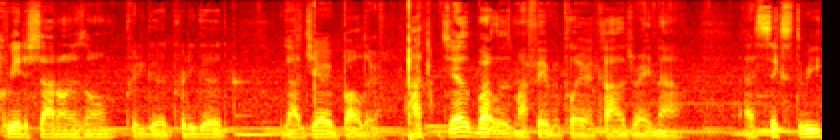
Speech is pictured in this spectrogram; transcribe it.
create a shot on his own. Pretty good, pretty good. We got Jared Butler. I, Jared Butler is my favorite player in college right now. At 6'3",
